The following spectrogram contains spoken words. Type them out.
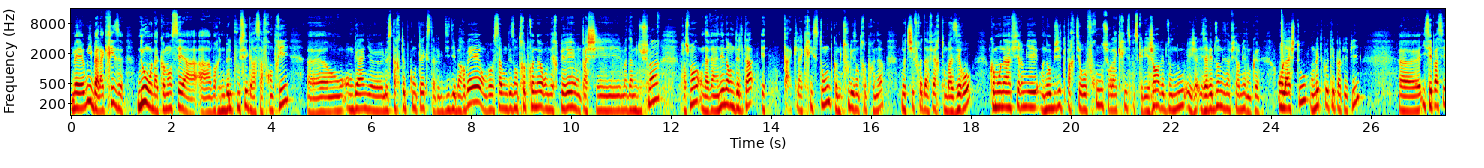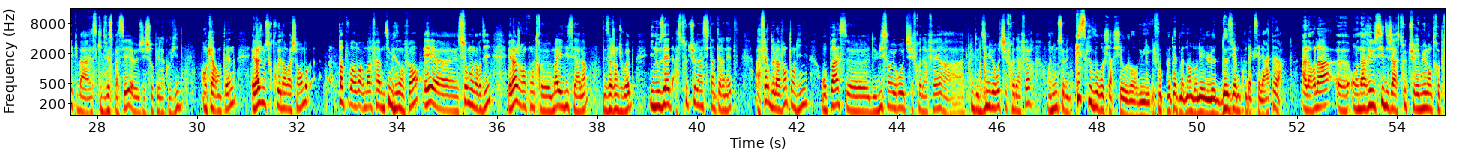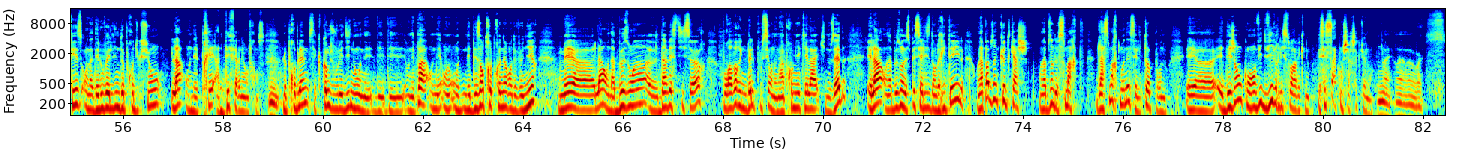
Mais oui, bah, la crise, nous, on a commencé à, avoir une belle poussée grâce à Franprix. Euh, on, gagne euh, le Startup Contexte avec Didier Barbet. On va au Salon des entrepreneurs, on est repéré, on passe chez Madame Duchemin. Franchement, on avait un énorme delta et tac, la crise tombe, comme tous les entrepreneurs. Notre chiffre d'affaires tombe à zéro. Comme on est infirmier, on est obligé de partir au front sur la crise parce que les gens avaient besoin de nous et ils avaient besoin des infirmiers. Donc euh, on lâche tout, on met de côté Papépi. Euh, il s'est passé bah, ce qui devait se passer. Euh, j'ai chopé la Covid en quarantaine. Et là, je me suis retrouvé dans ma chambre, pas pouvoir voir ma femme ni mes enfants, et euh, sur mon ordi. Et là, je rencontre Maëlys et Alain, des agents du web. Ils nous aident à structurer un site internet, à faire de la vente en ligne. On passe de 800 euros de chiffre d'affaires à plus de 10 000 euros de chiffre d'affaires en une semaine. Qu'est-ce que vous recherchez aujourd'hui? Il faut peut-être maintenant donner le deuxième coup d'accélérateur. Alors là, euh, on a réussi déjà à structurer mieux l'entreprise, on a des nouvelles lignes de production. Là, on est prêt à déferler en France. Mm. Le problème, c'est que comme je vous l'ai dit, nous, on est des, des- on n'est pas, on est, on- on est des entrepreneurs en devenir, mais euh, là, on a besoin euh, d'investisseurs pour avoir une belle poussée. On en a un premier qui est là et qui nous aide. Et là, on a besoin de spécialistes dans le retail. On n'a pas besoin que de cash, on a besoin de smart. De la smart money, c'est le top pour nous. Et, euh, et des gens qui ont envie de vivre l'histoire avec nous. Et c'est ça qu'on cherche actuellement. Ouais, ouais, ouais.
